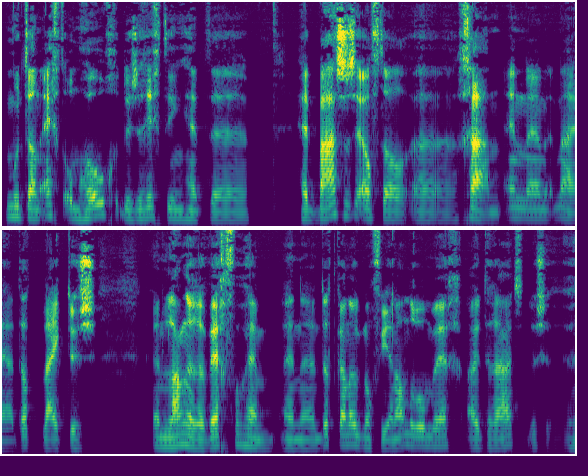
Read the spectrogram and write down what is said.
moet dan echt omhoog, dus richting het, het basiselftal gaan. En nou ja, dat blijkt dus een langere weg voor hem. En uh, dat kan ook nog via een andere omweg, uiteraard. Dus uh,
